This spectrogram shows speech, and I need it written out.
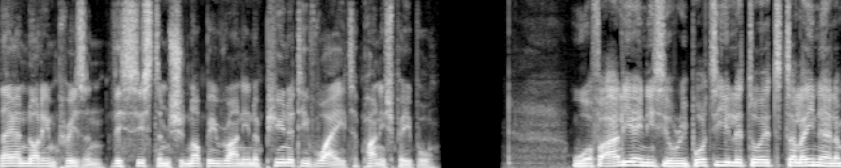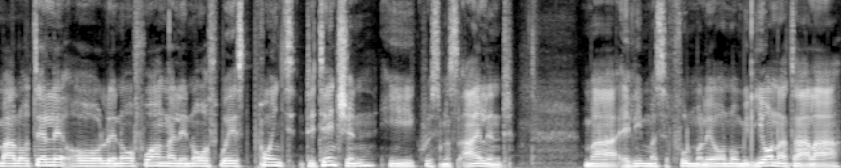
They are not in prison. This system should not be run in a punitive way to punish people. Ua whaalia inisi o reporti le toe tatalaina le malo tele o le Northwanga le Northwest Point Detention i Christmas Island. Ma e lima se fulma le ono miliona tā la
